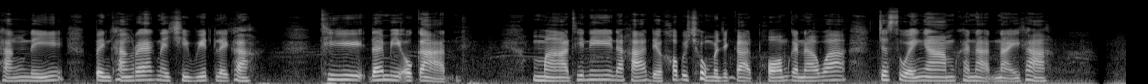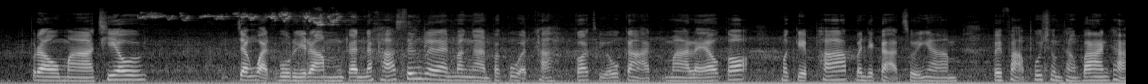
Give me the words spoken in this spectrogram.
ครั้งนี้เป็นครั้งแรกในชีวิตเลยค่ะ ที่ได้มีโอกาสมาที่นี่นะคะ เดี๋ยวเข้าไปชมบรรยากาศพร้อมกันนะว่า จะสวยงามขนาดไหนค่ะเรามาเที่ยว จังหวัดบุรีรัมย์กันนะคะ ซึ่งแลนด์มางานประกวดค่ะ ก็ถือโอกาสมาแล้วก็มาเก็บภาพบรรยากาศสวยงาม ไปฝากผู้ชมทางบ้านค่ะ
